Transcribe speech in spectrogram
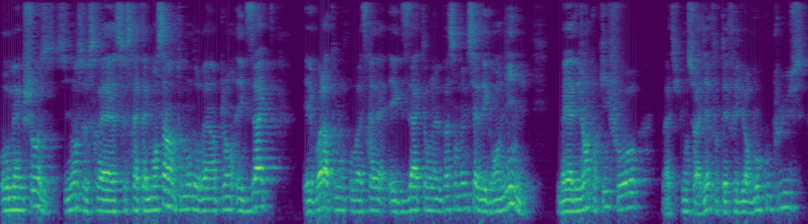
aux mêmes choses. Sinon, ce serait, ce serait tellement simple. Tout le monde aurait un plan exact. Et voilà, tout le monde progresserait exactement de la même façon, même s'il y a des grandes lignes. Ben, il y a des gens pour qui il faut, bah, typiquement sur la diète, il faut peut-être réduire beaucoup plus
